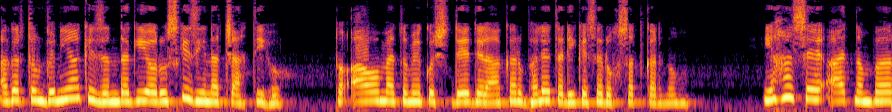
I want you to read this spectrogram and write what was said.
اگر تم دنیا کی زندگی اور اس کی زینت چاہتی ہو، تو آؤ میں تمہیں کچھ دے دلا کر بھلے طریقے سے رخصت کر دوں۔ یہاں سے آیت نمبر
